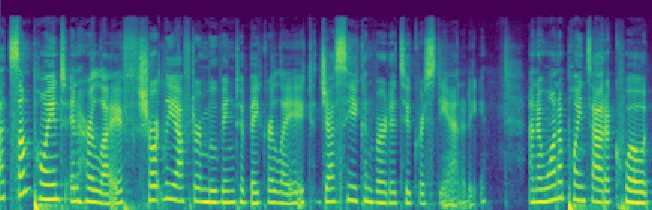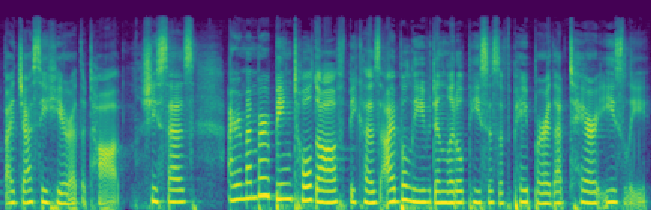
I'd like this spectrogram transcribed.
At some point in her life, shortly after moving to Baker Lake, Jessie converted to Christianity. And I want to point out a quote by Jessie here at the top. She says, I remember being told off because I believed in little pieces of paper that tear easily.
